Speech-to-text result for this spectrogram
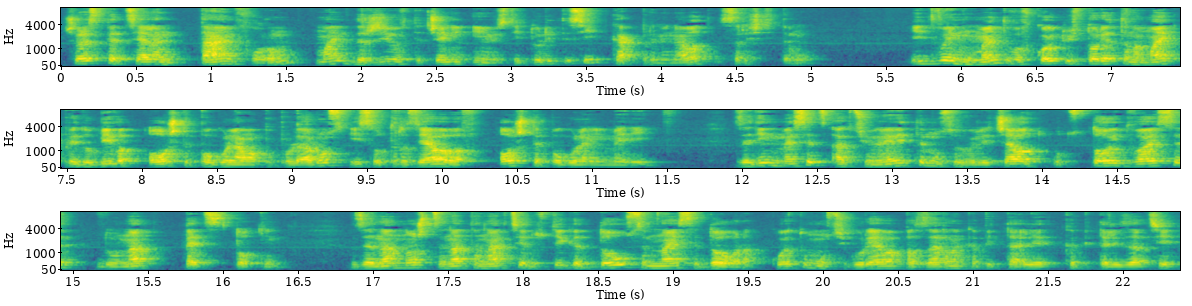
Чрез специален таен форум Майк държи в течение инвеститорите си как преминават срещите му. Идва и момент, в който историята на Майк придобива още по-голяма популярност и се отразява в още по-големи медии. За един месец акционерите му се увеличават от 120 до над 500. За една нощ цената на акция достига до 18 долара, което му осигурява пазарна капитали... капитализация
